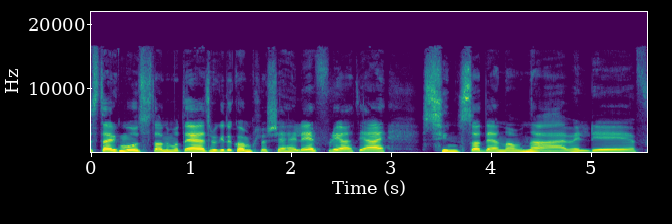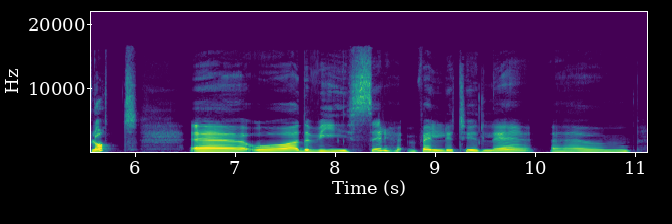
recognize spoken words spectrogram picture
sterk motstander mot det. Jeg tror ikke det kommer til å skje heller, fordi at jeg syns at det navnet er veldig flott. Eh, og det viser veldig tydelig eh,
